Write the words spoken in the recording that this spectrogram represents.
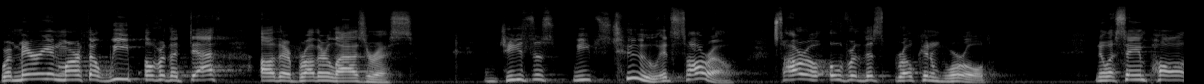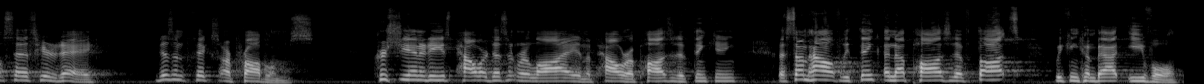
where Mary and Martha weep over the death of their brother Lazarus. And Jesus weeps too. It's sorrow, sorrow over this broken world. You know what St. Paul says here today? He doesn't fix our problems. Christianity's power doesn't rely on the power of positive thinking that somehow, if we think enough positive thoughts, we can combat evil.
